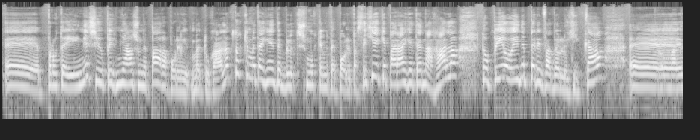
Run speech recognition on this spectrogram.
ε, πρωτενε οι οποίε μοιάζουν πάρα πολύ με του γάλακτο και μετά γίνεται εμπλουτισμό και με τα υπόλοιπα στοιχεία και παράγεται ένα γάλα το οποίο είναι περιβαλλοντολογικά ε,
